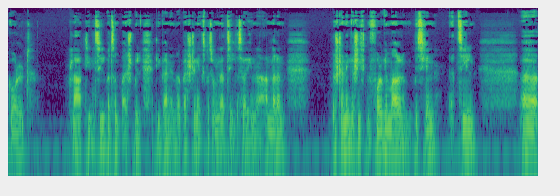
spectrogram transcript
Gold, Platin, Silber zum Beispiel, die werden ja nur bei Sternexplosionen erzählt. Das werde ich in einer anderen Sternengeschichtenfolge mal ein bisschen erzählen. Äh,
